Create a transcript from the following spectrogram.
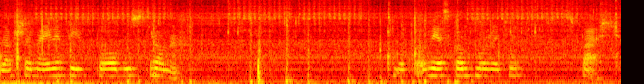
Zawsze najlepiej po obu stronach. Bo kto wie skąd możecie spaść.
